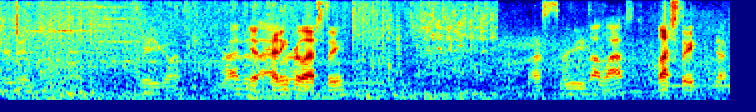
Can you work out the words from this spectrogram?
Pyramid. Where you going? I have his Yep, heading for last three. Last three. Is that last? Last three. Yep.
